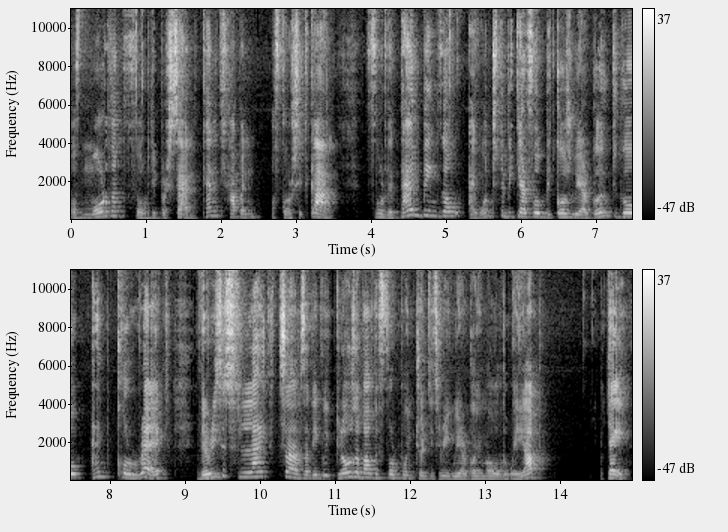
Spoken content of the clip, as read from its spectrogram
of more than 40%. Can it happen? Of course it can. For the time being though, I want you to be careful because we are going to go and correct. There is a slight chance that if we close above the 4.23, we are going all the way up. Okay,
